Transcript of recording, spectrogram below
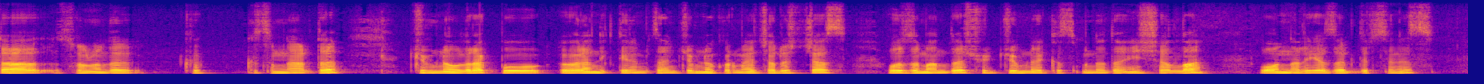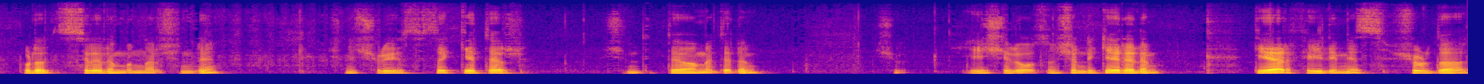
daha sonra kısımlarda cümle olarak bu öğrendiklerimizden cümle kurmaya çalışacağız. O zaman da şu cümle kısmında da inşallah onları yazabilirsiniz. Burada silelim bunları şimdi. Şimdi şurayı silsek yeter. Şimdi devam edelim. Şu yeşil olsun. Şimdi gelelim. Diğer fiilimiz şurada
